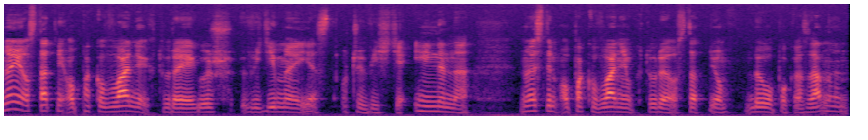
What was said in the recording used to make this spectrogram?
No i ostatnie opakowanie, które jak już widzimy jest oczywiście inne. No jest tym opakowaniem, które ostatnio było pokazane.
